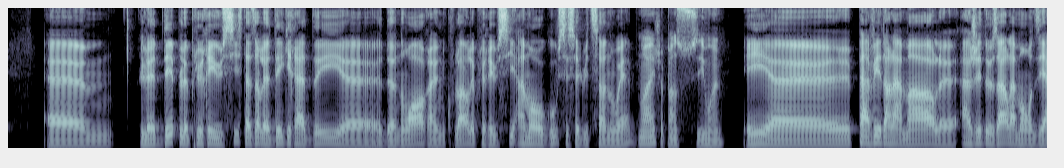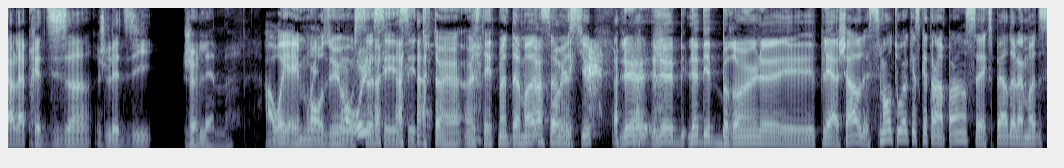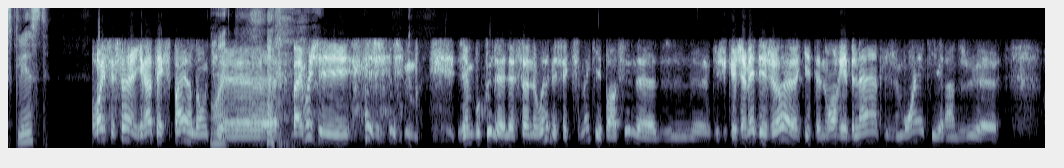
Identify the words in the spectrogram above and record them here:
le dip le plus réussi, c'est-à-dire le dégradé de noir à une couleur le plus réussi, à mon goût, c'est celui de Sunweb. Oui, je pense aussi, oui. Et pavé dans la mare, le AG2R, la mondiale, après 10 ans, je le dis, je l'aime. Ah oui, mon Dieu, ah ça, c'est tout un, statement de mode, ça, monsieur. Le, le, le bib brun là, plaît à Charles. Simon, toi, qu'est-ce que tu en penses, expert de la mode cycliste? Oui, c'est ça, un grand expert. Donc, euh, ben moi, j'ai j'aime beaucoup le, le, Sunweb, effectivement, qui est passé du, que j'aimais déjà, euh, qui était noir et blanc, plus ou moins, qui est rendu euh,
